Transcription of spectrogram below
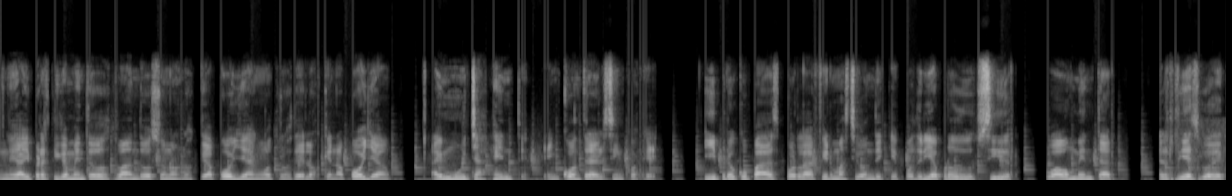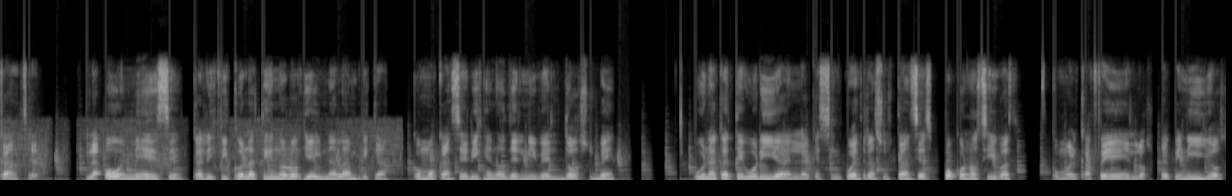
Eh, hay prácticamente dos bandos, unos los que apoyan, otros de los que no apoyan. Hay mucha gente en contra del 5G y preocupadas por la afirmación de que podría producir o aumentar el riesgo de cáncer La OMS calificó la tecnología inalámbrica como cancerígeno del nivel 2B, una categoría en la que se encuentran sustancias poco nocivas como el café, los pepinillos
